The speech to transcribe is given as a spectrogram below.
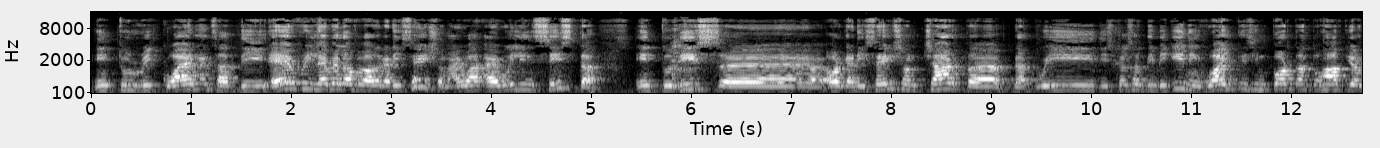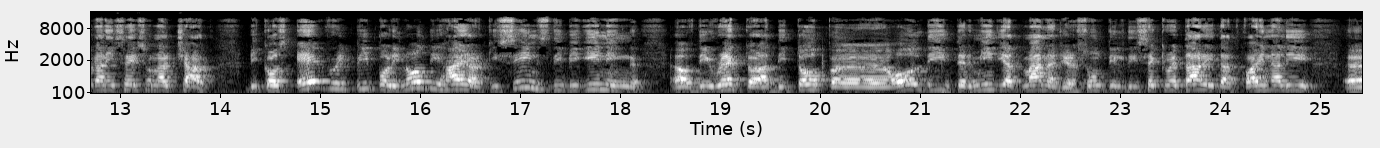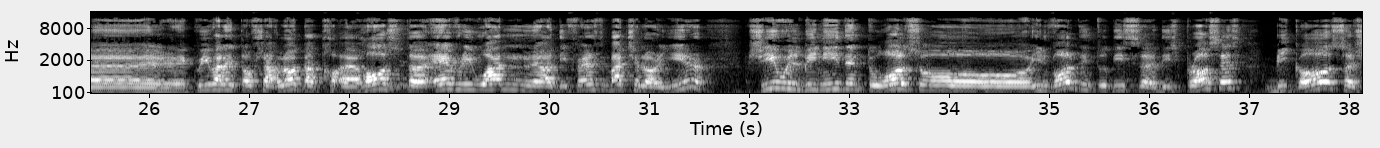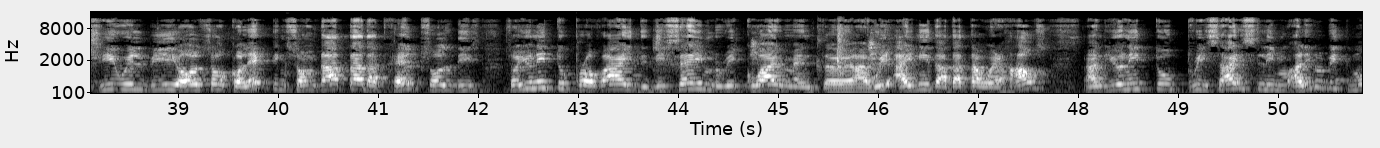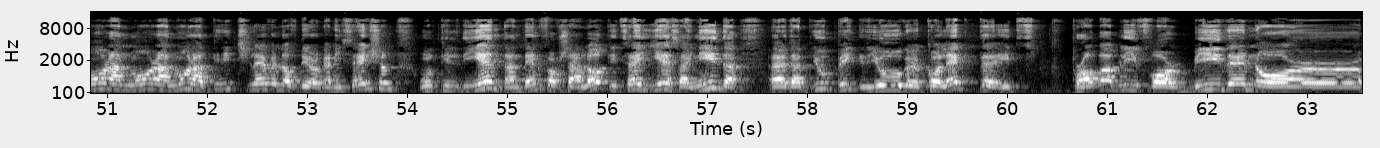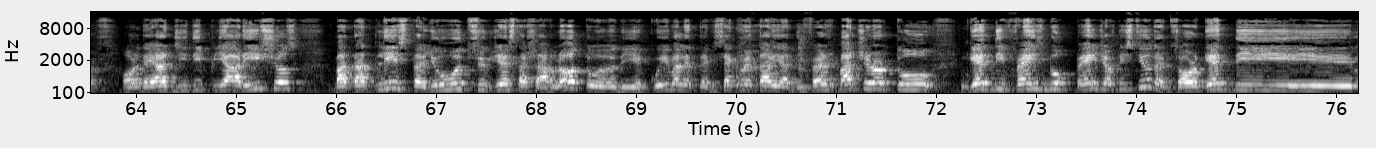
into requirements at the every level of organization. I, I will insist uh, into this uh, organization chart uh, that we discussed at the beginning. Why it is important to have the organizational chart? Because every people in all the hierarchy, since the beginning of director at the top, uh, all the intermediate managers until the secretary that finally equivalent of Charlotte that uh, host uh, everyone uh, the first bachelor year, she will be needed to also involved into this uh, this process because uh, she will be also collecting some data that helps all this. So you need to provide the same requirement. Uh, we, I need a data warehouse and you need to precisely a little bit more and more and more at each level of the organization until the end. And then for charlotte it say yes i need uh, that you pick you uh, collect uh, it's probably forbidden or or there are gdpr issues but at least uh, you would suggest a Charlotte to the equivalent secretary at the first bachelor to get the Facebook page of the students or get the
